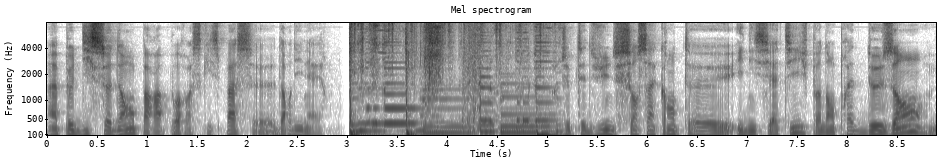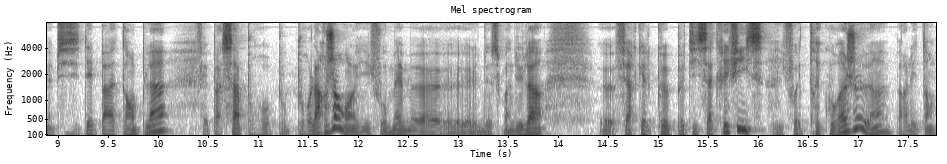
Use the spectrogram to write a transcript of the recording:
un peu dissonant par rapport à ce qui se passe d'ordinaire. J'ai peut-être vu une 150 euh, initiatives pendant près de deux ans, même si c'était pas à temps plein. On fait pas ça pour, pour, l'argent. Il faut même, euh, de ce point de vue-là, euh, faire quelques petits sacrifices. Il faut être très courageux hein, par les temps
